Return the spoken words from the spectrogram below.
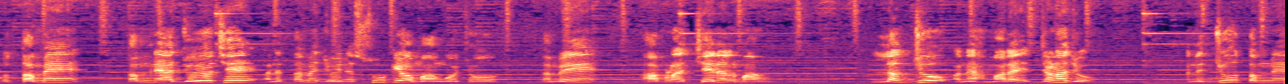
તો તમે, તમને આ જોયો છે અને તમે જોઈને શું કહેવા માંગો છો, તમે આપણા ચેનલમાં લખજો અને અમારે જણાજો અને જો તમને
